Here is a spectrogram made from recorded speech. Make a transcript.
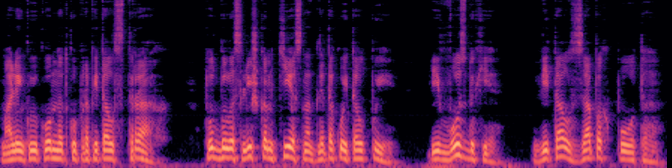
Маленькую комнатку пропитал страх. Тут было слишком тесно для такой толпы, и в воздухе витал запах пота.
